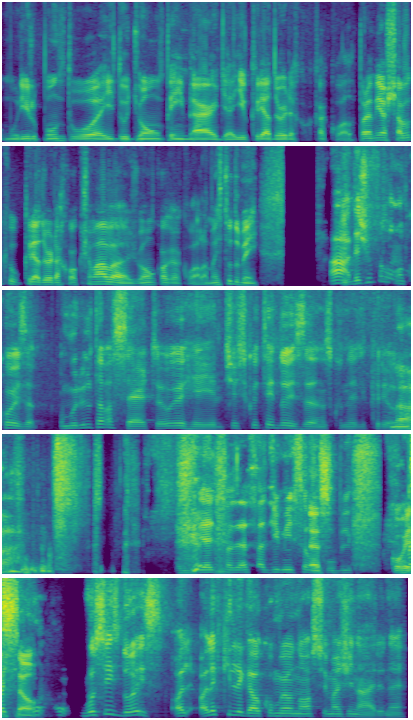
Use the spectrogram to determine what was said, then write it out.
o Murilo pontuou aí do John Penbard, aí o criador da Coca-Cola. Para mim, eu achava que o criador da Coca chamava João Coca-Cola, mas tudo bem. Ah, deixa eu falar uma coisa. O Murilo estava certo, eu errei. Ele tinha 52 anos quando ele criou. Ah. Eu queria fazer essa admissão essa pública. Correção. Mas, vocês dois, olha, olha que legal como é o nosso imaginário, né?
